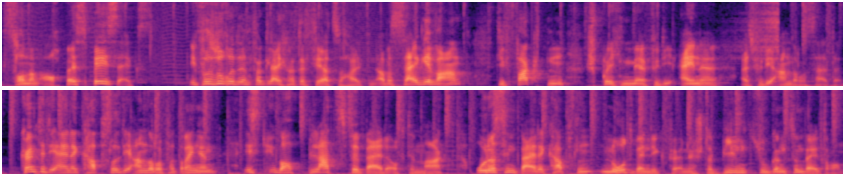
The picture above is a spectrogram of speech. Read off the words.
sondern auch bei SpaceX. Ich versuche den Vergleich heute fair zu halten, aber sei gewarnt, die Fakten sprechen mehr für die eine als für die andere Seite. Könnte die eine Kapsel die andere verdrängen? Ist überhaupt Platz für beide auf dem Markt oder sind beide Kapseln notwendig für einen stabilen Zugang zum Weltraum?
